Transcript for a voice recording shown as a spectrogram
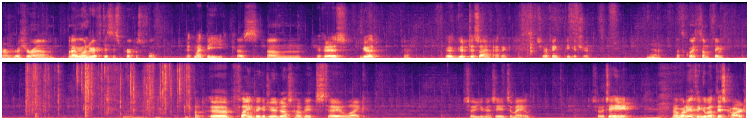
And Reshiram. I wonder if this is purposeful. It might be. Because, um, If it is, good. Yeah. It's good design, I think. Surfing Pikachu. yeah, that's quite something. But uh, Flying Pikachu does have its tail like. So you can see it's a male. So it's a he. Now, what do you think about this card?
